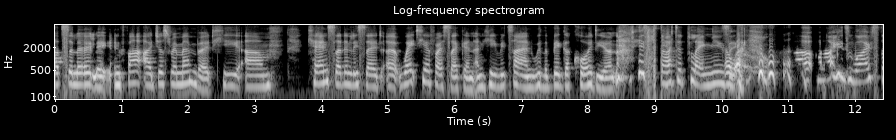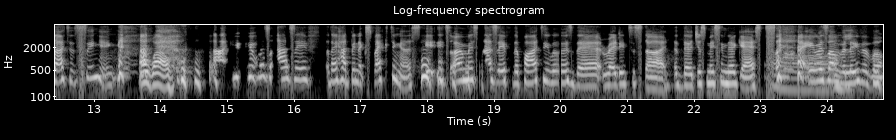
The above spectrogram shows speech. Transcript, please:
Absolutely. In fact, I just remembered he, um, Ken suddenly said, uh, "Wait here for a second. and he returned with a big accordion. he started playing music oh, wow. uh, while his wife started singing. Oh wow! uh, it, it, was as if they had been expecting us. It, it's almost as if the party was there, ready to start. They're just missing their guests. it was unbelievable,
